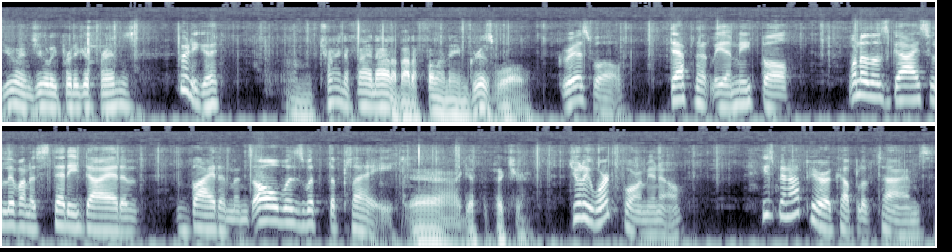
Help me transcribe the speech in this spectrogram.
You and Julie pretty good friends? Pretty good. I'm trying to find out about a fellow named Griswold. Griswold. Definitely a meatball. One of those guys who live on a steady diet of vitamins, always with the play. Yeah, I get the picture. Julie worked for him, you know. He's been up here a couple of times.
